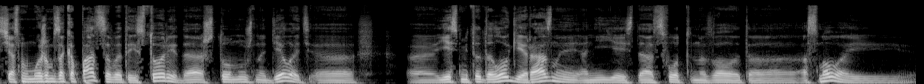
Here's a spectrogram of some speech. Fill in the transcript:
Сейчас мы можем закопаться в этой истории, да, что нужно делать. Э, есть методологии разные, они есть, да, свод назвал это основа, и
